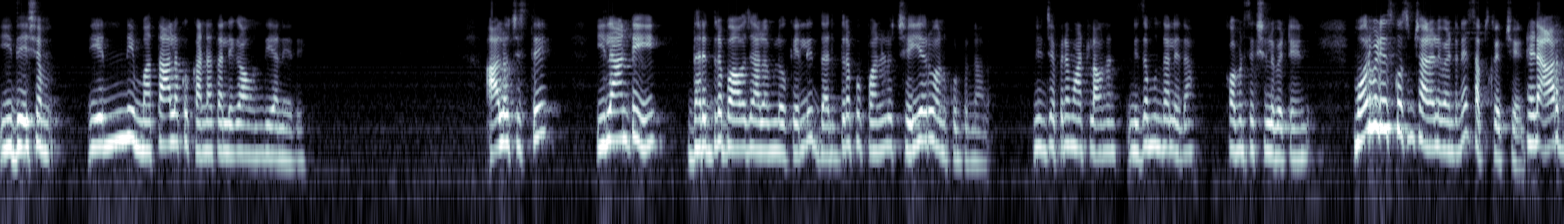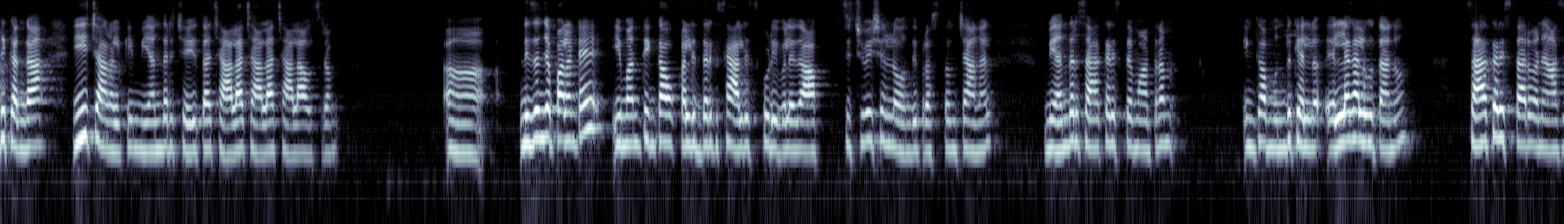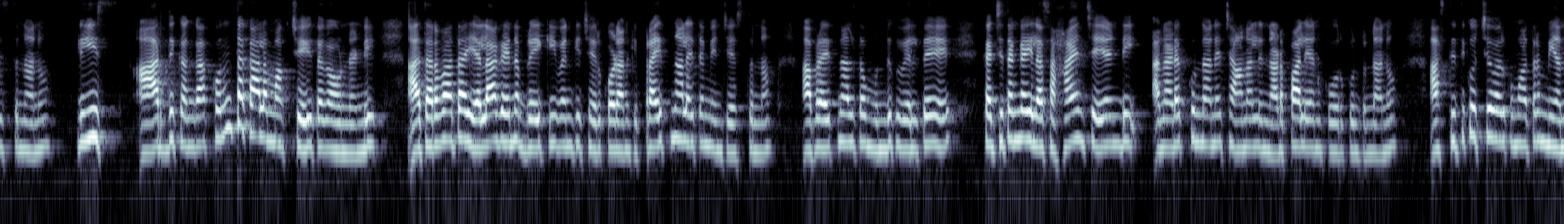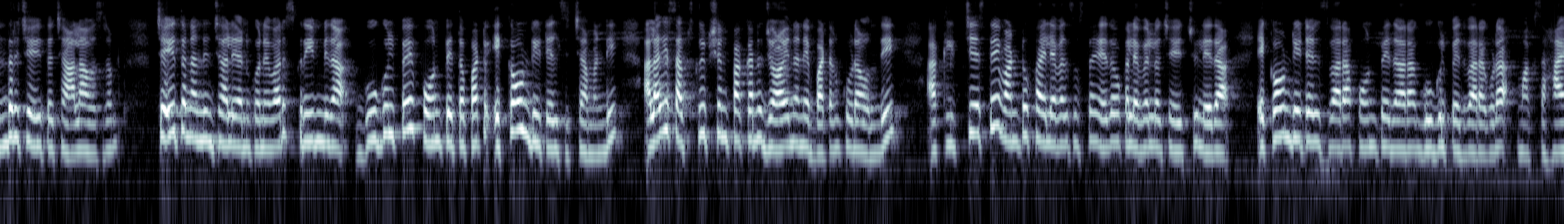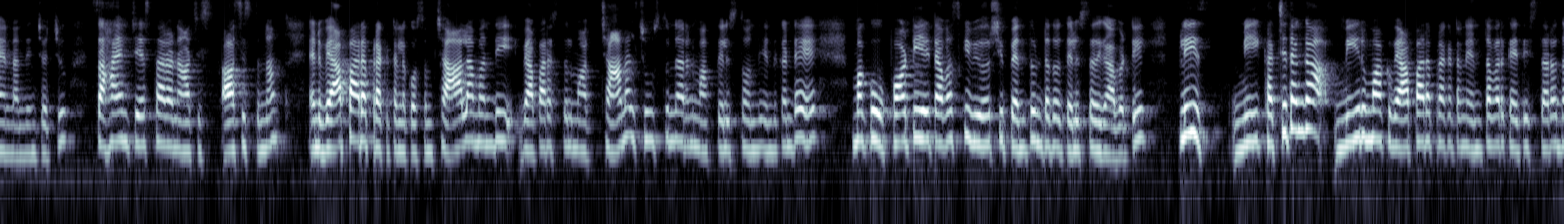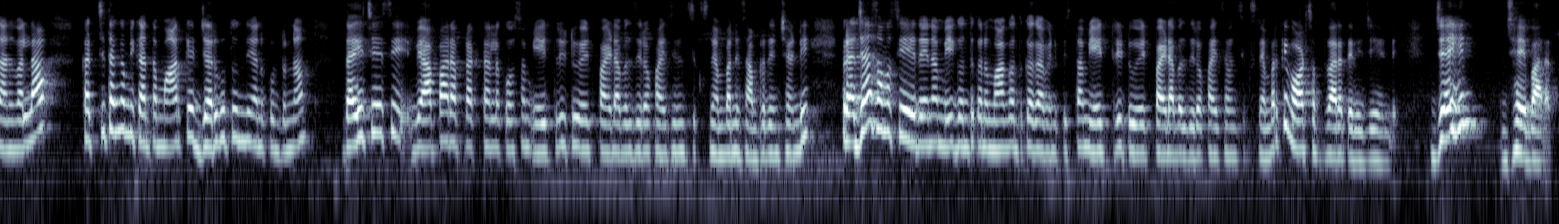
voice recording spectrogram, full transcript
ఈ దేశం ఎన్ని మతాలకు కన్నతల్లిగా ఉంది అనేది. ఆలోచిస్తే ఇలాంటి దరిద్ర భావజాలంలోకి వెళ్ళి దరిద్రపు పనులు చేయరు అనుకుంటున్నాను. నేను చెప్పిన మాటలు అవున? నిజం ఉందా లేదా? కామెంట్ సెక్షన్లో పెట్టేయండి. మోర్ వీడియోస్ కోసం ఛానల్ వెంటనే సబ్స్క్రైబ్ చేయండి. నేను ఆర్థికంగా ఈ ఛానల్కి మీ అందరి చేయుత చాలా చాలా చాలా అవసరం. నిజం చెప్పాలంటే ఈ మంత్ ఇంకా ఒకళ్ళిద్దరికి శాలరీస్ కూడా ఇవ్వలేదు. ఆ సిచ్యువేషన్లో ఉంది ప్రస్తుతం ఛానల్ మీ అందరు సహకరిస్తే మాత్రం ఇంకా ముందుకు వెళ్ళ వెళ్ళగలుగుతాను. సహకరిస్తారు అని ఆశిస్తున్నాను. ప్లీజ్ ఆర్థికంగా కొంతకాలం మాకు చేయుతగా ఉండండి. ఆ తర్వాత ఎలాగైనా బ్రేక్ ఈవెన్కి చేరుకోవడానికి ప్రయత్నాలు అయితే మేము చేస్తున్నాం. ఆ ప్రయత్నాలతో ముందుకు వెళ్తే ఖచ్చితంగా ఇలా సహాయం చేయండి అని అడగకుండానే ఛానల్ని నడపాలి అని కోరుకుంటున్నాను. ఆ స్థితికి వచ్చే వరకు మాత్రం మీ అందరి చేయుత చాలా అవసరం. చేయుతను అందించాలి అనుకునేవారు స్క్రీన్ మీద గూగుల్ పే ఫోన్పేతో పాటు అకౌంట్ డీటెయిల్స్ ఇచ్చామండి. అలాగే సబ్స్క్రిప్షన్ పక్కన జాయిన్ అనే బటన్ కూడా ఉంది. ఆ క్లిక్ చేస్తే వన్ టు ఫైవ్ లెవెల్స్ వస్తాయి. ఏదో ఒక లెవెల్లో చేయొచ్చు. లేదా అకౌంట్ డీటెయిల్స్ ద్వారా ఫోన్పే ద్వారా గూగుల్ పే ద్వారా కూడా మాకు సహాయం సహాయాన్ని అందించవచ్చు సహాయం చేస్తారని ఆశి ఆశిస్తున్నాం. అండ్ వ్యాపార ప్రకటనల కోసం చాలామంది వ్యాపారస్తులు మా ఛానల్ చూస్తున్నారని మాకు తెలుస్తోంది. ఎందుకంటే మాకు ఫార్టీ ఎయిట్ అవర్స్కి వ్యూవర్షిప్ ఎంత ఉంటుందో తెలుస్తుంది కాబట్టి ప్లీజ్ మీ ఖచ్చితంగా మీరు మాకు వ్యాపార ప్రకటన ఎంతవరకు అయితే ఇస్తారో దానివల్ల ఖచ్చితంగా మీకు అంత మార్కెట్ జరుగుతుంది అనుకుంటున్నాం. దయచేసి వ్యాపార ప్రకటనల కోసం eight three two eight five double zero five seven six నెంబర్ని సంప్రదించండి. ప్రజా సమస్య ఏదైనా మీ గొంతుకను మా గొంతుకగా వినిపిస్తాం. Eight three two eight five double zero five seven six నెంబర్కి వాట్సాప్ ద్వారా తెలియజేయండి. జై హింద్ జై భారత్.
